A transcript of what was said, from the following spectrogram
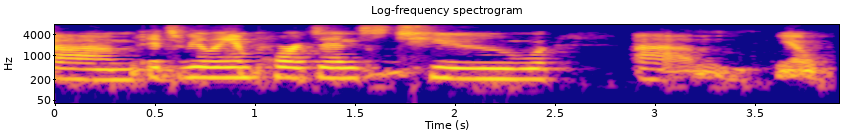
um, it's really important to, um, you know,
